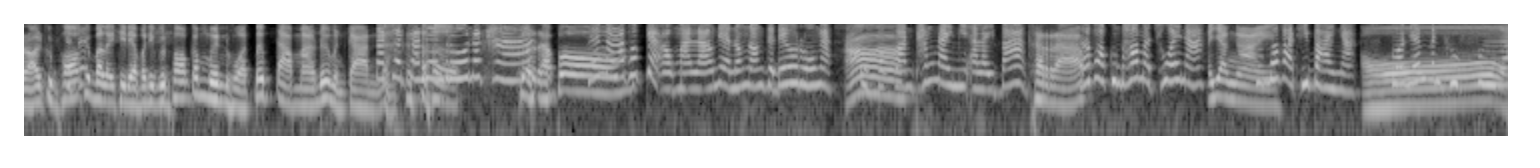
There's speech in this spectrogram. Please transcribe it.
ร้อนคุณพ่อขึ้นมาเลยทีเดียวบางทีคุณพ่อก็มึนหัวตึ๊บตามมาด้วยเหมือนกันแต่เกิดการเรียนรู้นะคะครับผมใช่ไหมเพราะแกะออกมาแล้วเนี่ยน้องๆจะได้รู้ไงอ่าอุปกรณ์ข้างในมีอะไรบ้างครับแล้วพอคุณพ่อมาช่วยนะยังไงคุณพ่อก็อธิบายไงโอ้ตัวเนี้ยมันคือเฟือ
